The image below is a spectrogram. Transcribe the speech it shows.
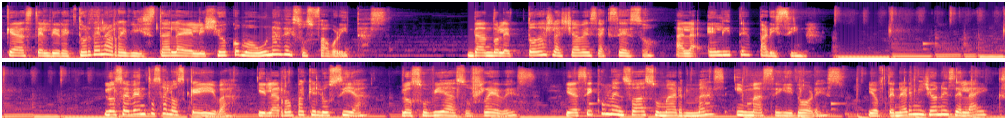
que hasta el director de la revista la eligió como una de sus favoritas, dándole todas las llaves de acceso a la élite parisina. Los eventos a los que iba y la ropa que lucía los subía a sus redes y así comenzó a sumar más y más seguidores y obtener millones de likes.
